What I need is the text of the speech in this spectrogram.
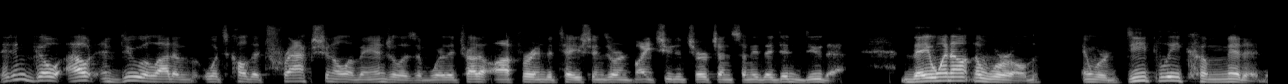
they didn't go out and do a lot of what's called attractional evangelism where they try to offer invitations or invite you to church on sunday. They didn't do that. They went out in the world and were deeply committed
